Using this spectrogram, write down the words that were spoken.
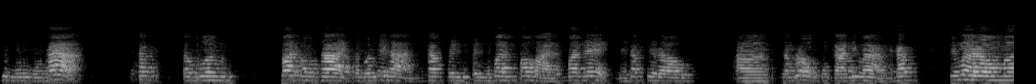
คือหมู่หมู่ห้านะครับตำบล บ้านคลองทรายตำบลแม่ลานนะครับเป็นเป็นหมู่บ้านเป้าหมายหมู่บ้านแรกนะครับที่เราอ่านำร่องโครงการนี้มานะครับเมื่อเรามา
